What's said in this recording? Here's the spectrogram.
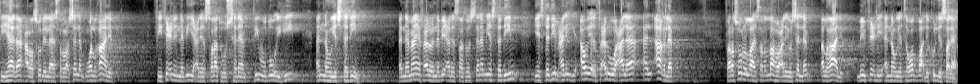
في هذا عن رسول الله صلى الله عليه وسلم والغالب في فعل النبي عليه الصلاة والسلام في وضوئه أنه يستديم أن ما يفعله النبي عليه الصلاة والسلام يستديم يستديم عليه أو يفعله على الأغلب. فرسول الله صلى الله عليه وسلم الغالب من فعله أنه يتوضأ لكل صلاة.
